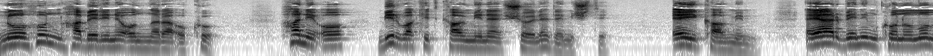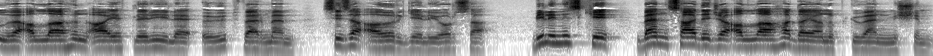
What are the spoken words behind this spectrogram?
Nuh'un haberini onlara oku. Hani o bir vakit kavmine şöyle demişti. Ey kavmim eğer benim konumum ve Allah'ın ayetleriyle öğüt vermem size ağır geliyorsa biliniz ki ben sadece Allah'a dayanıp güvenmişim.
